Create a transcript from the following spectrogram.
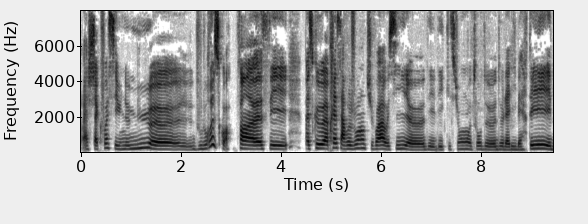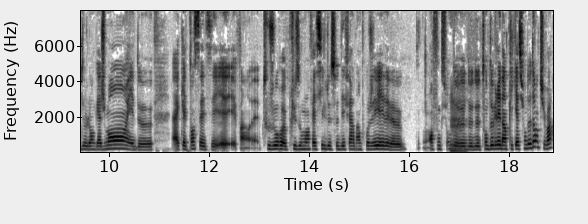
à chaque fois c'est une mue euh, douloureuse quoi. Enfin c'est parce que après ça rejoint tu vois aussi des, des, questions autour de, de, la liberté et de l'engagement et de à quel point c'est enfin toujours plus ou moins facile de se défaire d'un projet en fonction de, hmm. de, de ton degré d'implication dedans, tu vois.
